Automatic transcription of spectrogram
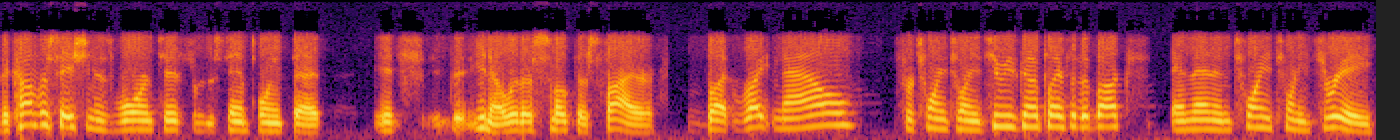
the conversation is warranted from the standpoint that it's you know where there's smoke, there's fire. But right now, for 2022, he's going to play for the Bucs, and then in 2023,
